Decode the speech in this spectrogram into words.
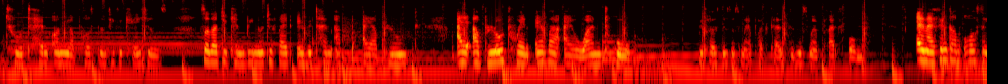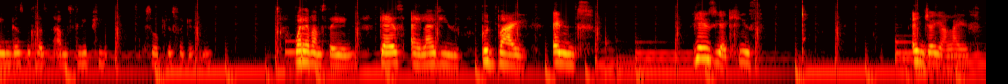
to turn on your post notifications so that you can be notified every time I upload. I upload whenever I want to because this is my podcast, this is my platform. And I think I'm all saying this because I'm sleepy. So please forgive me. Whatever I'm saying, guys, I love you. Goodbye. And here's your kiss. Enjoy your life.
